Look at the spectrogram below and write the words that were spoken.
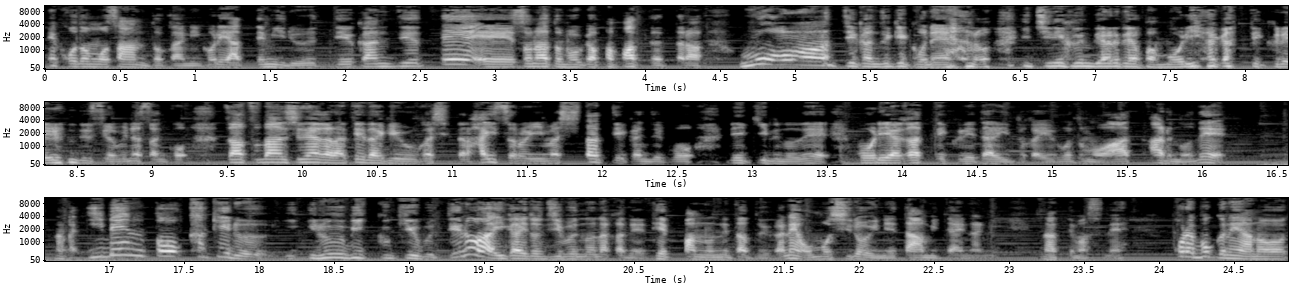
ね、子供さんとかにこれやってみるっていう感じで言って、え、その後僕がパパッとやったら、うおーっていう感じで結構ね、あの、1、2分でやるとやっぱ盛り上がってくれるんですよ。皆さんこう、雑談しながら手だけ動かしてたら、はい、揃いましたっていう感じでこう、できるので、盛り上がってくれたりとかいうこともあるので、なんかイベントかけるルービックキューブっていうのは意外と自分の中で鉄板のネタというかね、面白いネタみたいなになってますね。これ僕ね、あの、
